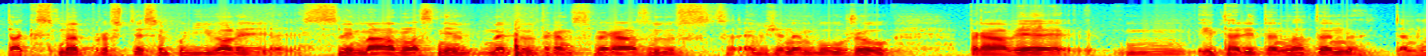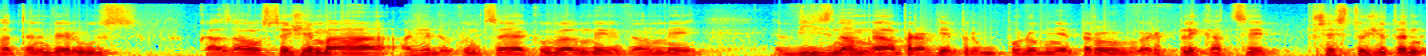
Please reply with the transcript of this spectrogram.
tak jsme prostě se podívali, jestli má vlastně metyltransferázu s Evženem Bouřou právě mm, i tady tenhle ten, tenhle ten virus. Ukázalo se, že má a že dokonce jako velmi, velmi významná pravděpodobně pro replikaci, přestože ten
